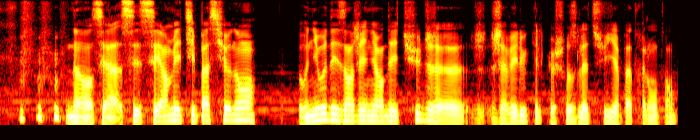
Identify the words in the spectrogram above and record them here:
non, c'est un métier passionnant. Au niveau des ingénieurs d'études, j'avais lu quelque chose là-dessus il n'y a pas très longtemps.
